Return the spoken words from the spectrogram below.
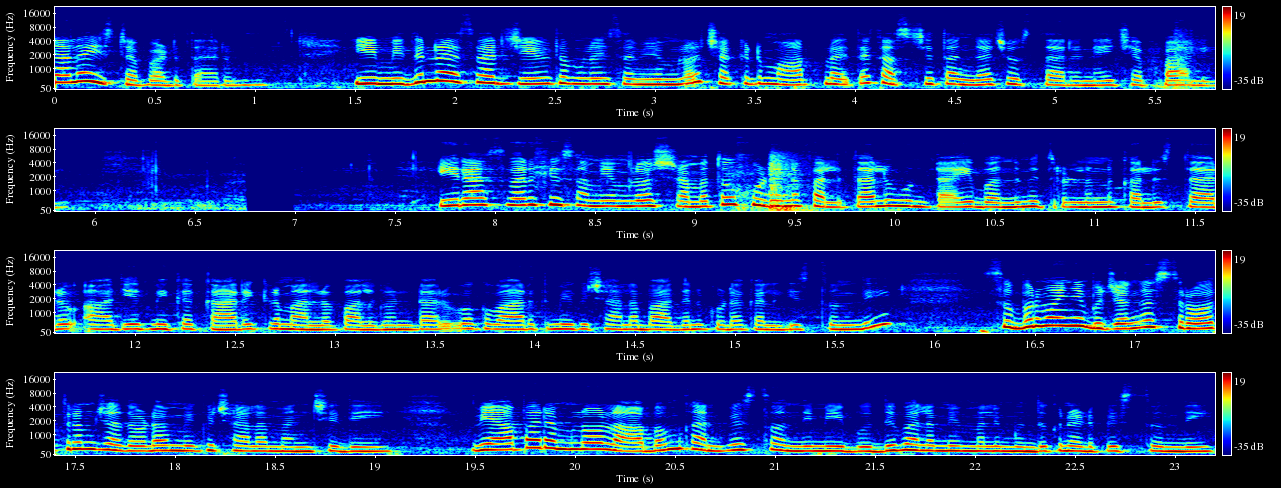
చాలా ఇష్టపడతారు. ఈ మిథున రాశి వారి జీవితంలో ఈ సమయంలో చక్కటి మార్పులు అయితే ఖచ్చితంగా చూస్తారనే చెప్పాలి. ఈ రాశి వారికి సమయంలో శ్రమతో కూడిన ఫలితాలు ఉంటాయి. బంధుమిత్రులను కలుస్తారు. ఆధ్యాత్మిక కార్యక్రమాల్లో పాల్గొంటారు. ఒక వార్త మీకు చాలా బాధను కూడా కలిగిస్తుంది. సుబ్రహ్మణ్య భుజంగ స్తోత్రం చదవడం మీకు చాలా మంచిది. వ్యాపారంలో లాభం కనిపిస్తుంది. మీ బుద్ధి బలం మిమ్మల్ని ముందుకు నడిపిస్తుంది.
